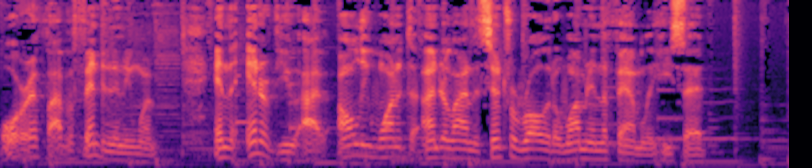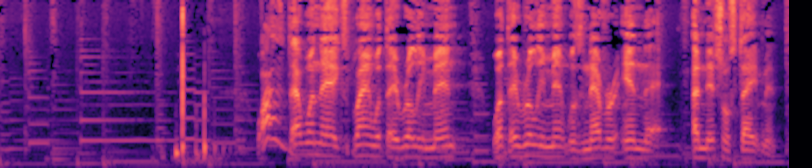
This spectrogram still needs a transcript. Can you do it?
or if I've offended anyone. In the interview, I only wanted to underline the central role of the woman in the family, he said. Why is that when they explain what they really meant, what they really meant was never in the initial statement?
